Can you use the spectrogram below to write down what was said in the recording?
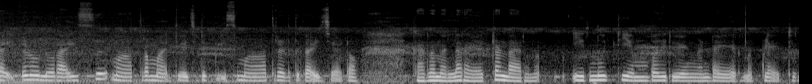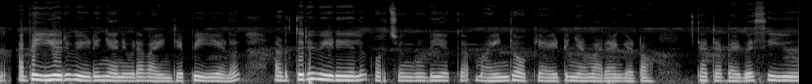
കഴിക്കണമല്ലോ. റൈസ് മാത്രം മാറ്റി വെച്ചിട്ട് പീസ് മാത്രം എടുത്ത് കഴിച്ചു കേട്ടോ. കാരണം നല്ല റേറ്റ് ഉണ്ടായിരുന്നു. ഇരുന്നൂറ്റി എൺപത് രൂപയും കണ്ടായിരുന്നു പ്ലേറ്റിന്. അപ്പോൾ ഈ ഒരു വീഡിയോ ഞാനിവിടെ വൈൻഡ് അപ്പ് ചെയ്യാണ്. അടുത്തൊരു വീഡിയോയിൽ കുറച്ചും കൂടിയൊക്കെ മൈൻഡ് ഓക്കെ ആയിട്ട് ഞാൻ വരാം കേട്ടോ. ടാറ്റ ബൈ ബൈ സി യു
